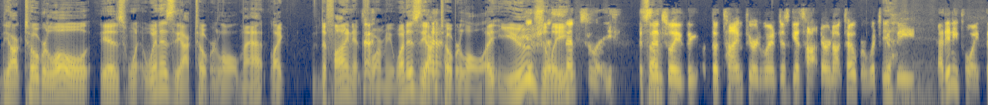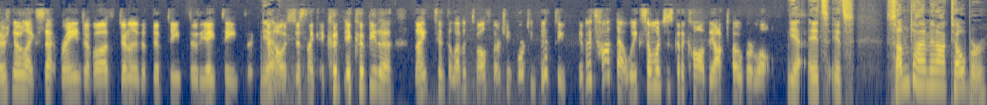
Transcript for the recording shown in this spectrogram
the October lull is when, when is the October lull, Matt? Like, define it for me. What is the October lull? It usually, essentially some- essentially the, the time period when it just gets hot during October, which could Yeah. be at any point. There's no like set range of oh, generally the 15th through the 18th. Yeah. No, it's just like it could it could be the 9th, 10th, 11th, 12th, 13th, 14th, 15th. If it's hot that week, someone's just going to call it the October lull. yeah, it's it's sometime in October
